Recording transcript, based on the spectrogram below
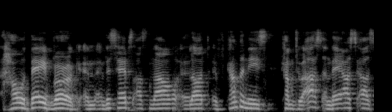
how they work. And, and this helps us now a lot if companies come to us and they ask us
